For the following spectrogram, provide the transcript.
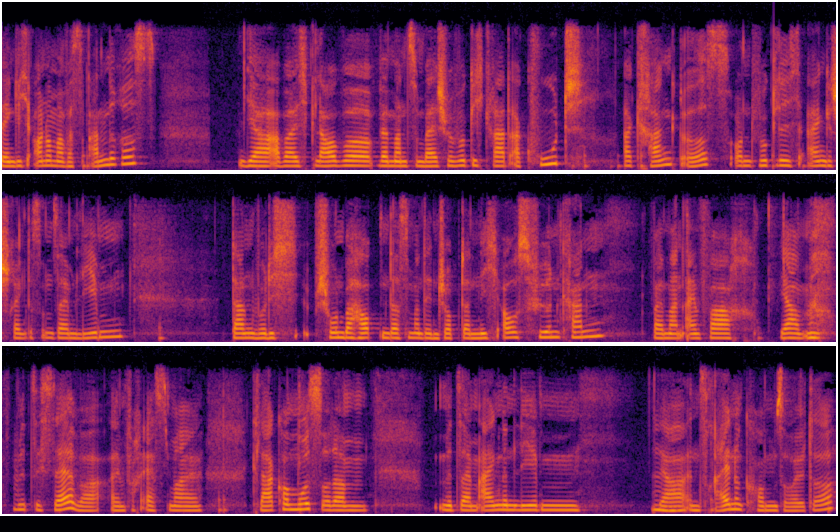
denke ich, auch nochmal was anderes. Ja, aber ich glaube, wenn man zum Beispiel wirklich gerade akut erkrankt ist und wirklich eingeschränkt ist in seinem Leben, dann würde ich schon behaupten, dass man den Job dann nicht ausführen kann, weil man einfach ja mit sich selber einfach erstmal klarkommen muss oder mit seinem eigenen Leben mhm. ja ins Reine kommen sollte.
